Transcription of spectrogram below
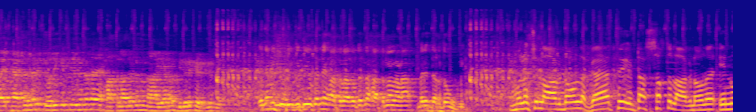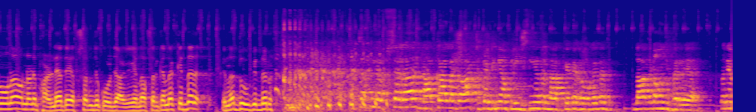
ਭਾਈ ਫੈਸ਼ਨ ਨੇ ਵੀ ਚੋਰੀ ਕੀਤੀ ਕਹਿੰਦਾ ਮੈਂ ਹੱਥ ਲਾ ਦੇ ਤੈਨੂੰ ਨਾ ਯਾਰ ਮੈਂ ਬਿਲੜ ਖੇਡਦੀ ਹੁੰਦੀ ਇਹਨੇ ਵੀ ਚੋਰੀ ਕੀਤੀ ਉਹ ਕਹਿੰਦੇ ਹੱਥ ਲਾ ਦੋ ਕਹਿੰਦਾ ਹੱਥ ਨਾ ਲਾਣਾ ਮੇਰੇ ਦਰਦ ਹੋਊਗੀ। ਮੁਲਕ 'ਚ ਲਾਕਡਾਊਨ ਲੱਗਾ ਹੈ ਤੇ ਏਡਾ ਸਖਤ ਲਾਕਡਾਊਨ ਹੈ। ਇਹਨੂੰ ਨਾ ਉਹਨਾਂ ਨੇ ਫੜ ਲਿਆ ਤੇ ਅਫਸਰ ਦੇ ਕੋਲ ਜਾ ਕੇ ਕਹਿੰਦਾ ਅਫਸਰ ਕਹਿੰਦਾ ਕਿੱਧਰ? ਕਹਿੰਦਾ ਤੂੰ ਕਿੱਧਰ? ਚੱਕੀ ਅਫਸਰ ਆ ਨਾਕਾ ਲਗਾ ਅੱਠ ਗੱਡੀਆਂ ਪੁਲਿਸ ਦੀਆਂ ਤੇ ਨਾਕੇ ਤੇ ਖਲੋ ਕੇ ਤੇ ਲਾਕਡਾਊਨ 'ਚ ਫਿਰ ਰਿਹਾ। ਤੇ ਉਹਨੇ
